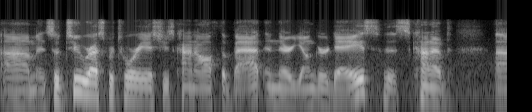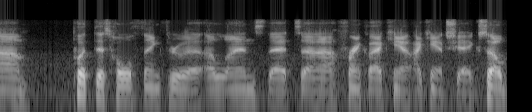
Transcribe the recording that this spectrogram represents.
Um, and so two respiratory issues kind of off the bat in their younger days. It's kind of um, put this whole thing through a, a lens that uh, frankly I can't I can't shake. So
